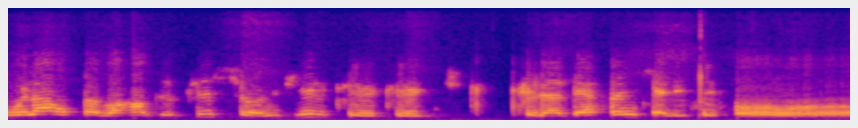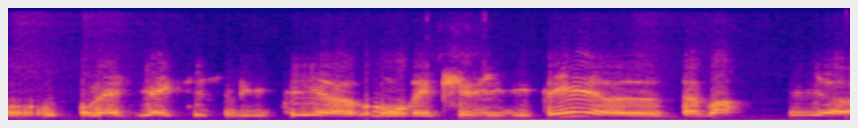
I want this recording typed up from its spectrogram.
voilà en savoir un peu plus sur une ville que que, la personne qui a laissé son, son avis d'accessibilité aurait pu visiter savoir si euh,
